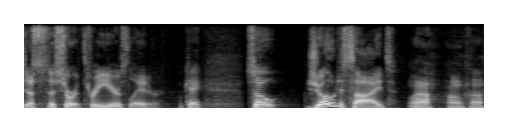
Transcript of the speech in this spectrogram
just a short three years later. Okay? So Joe decides, well, uh-huh,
